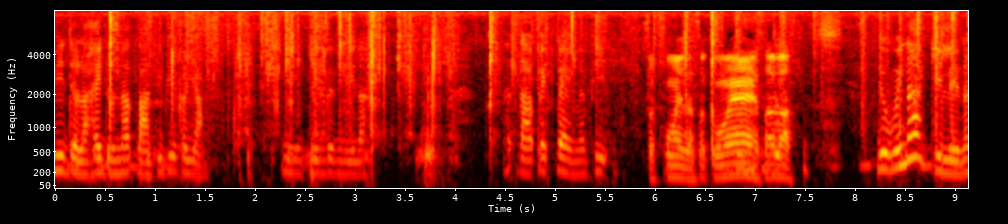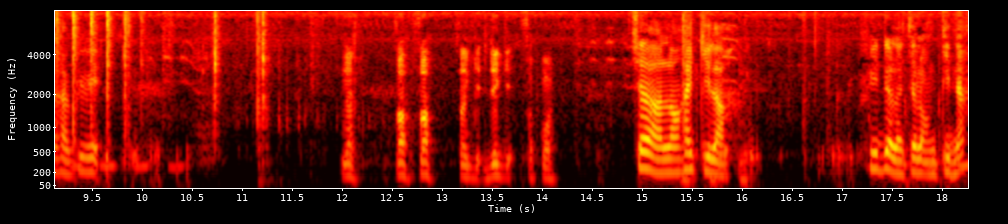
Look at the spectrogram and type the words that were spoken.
พี่ๆเดี๋ยวเราให้ดูหน้าตาที่พี่เขายำนี่เป็นแบบนี้นะหน้าตาแปลกๆนะพี่สักแก้วละสักแก้วซะละดูไม่น่ากินเลยนะคะพี่พี่เนี่ยซะซะซะเยอะเยอะสักแก้วใช่เหรอลองให้กินเหรอพี่เดี๋ยวเราจะลองกินนะ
